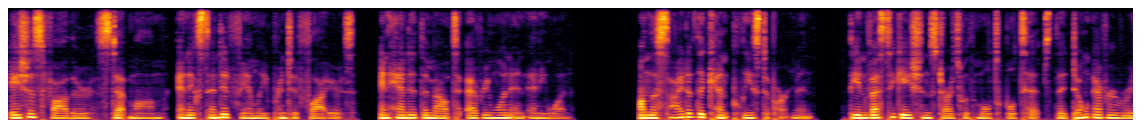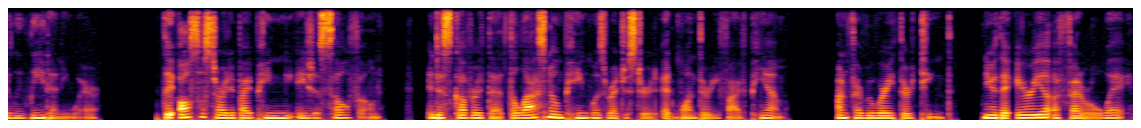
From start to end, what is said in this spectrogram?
Asia's father, stepmom, and extended family printed flyers and handed them out to everyone and anyone. On the side of the Kent Police Department, the investigation starts with multiple tips that don't ever really lead anywhere. They also started by pinging Asia's cell phone and discovered that the last known ping was registered at 1:35 p.m. on February 13th near the area of Federal Way.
